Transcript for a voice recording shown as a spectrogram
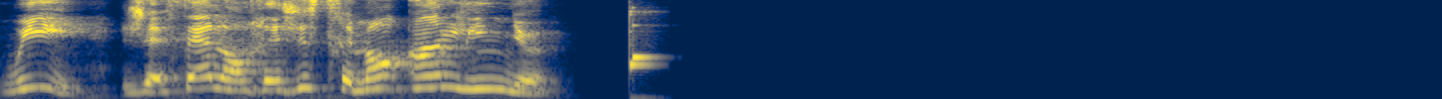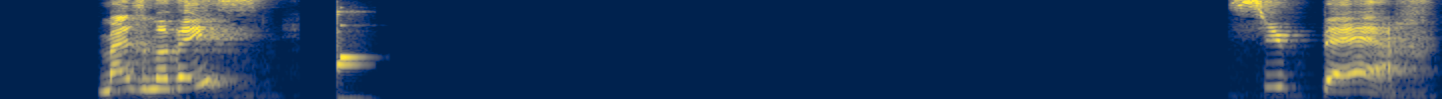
Oui, j'ai fait l'enregistrement en ligne. Mais uma vez? Super!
